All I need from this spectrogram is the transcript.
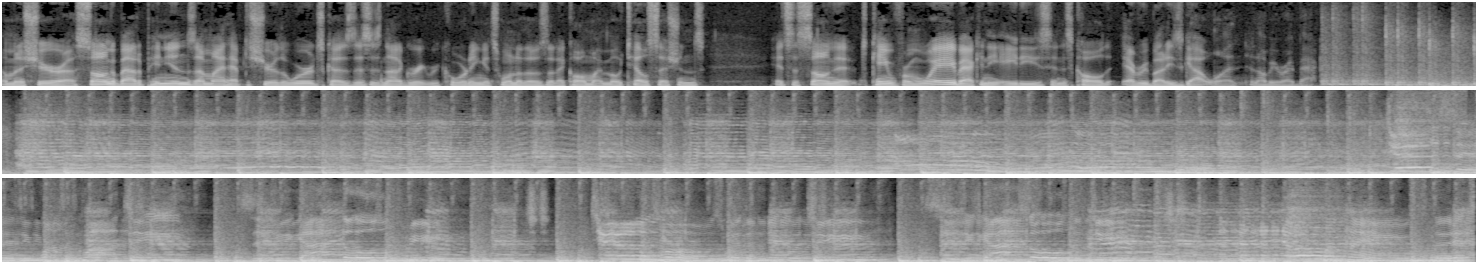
I'm going to share a song about opinions. I might have to share the words because this is not a great recording. It's one of those that I call my motel sessions. It's a song that came from way back in the 80s and it's called Everybody's Got One. And I'll be right back.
